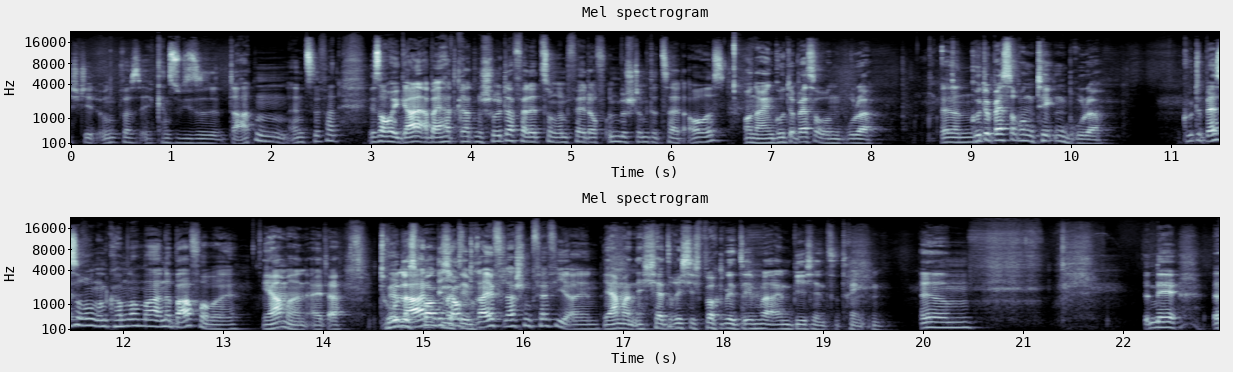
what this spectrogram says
Steht irgendwas. ey, Kannst du diese Daten entziffern? Ist auch egal, aber er hat gerade eine Schulterverletzung und fällt auf unbestimmte Zeit aus. Oh nein, gute Besserung, Bruder. Ähm, Gute Besserung, Ticken, Bruder. gute Besserung und komm noch mal an eine Bar vorbei. Ja, Mann, Alter. Wir laden Todesbock dich mit auf dem. drei Flaschen Pfeffi ein. Ja, Mann, ich hätte richtig Bock, mit dem mal ein Bierchen zu trinken. Ähm, nee, äh,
